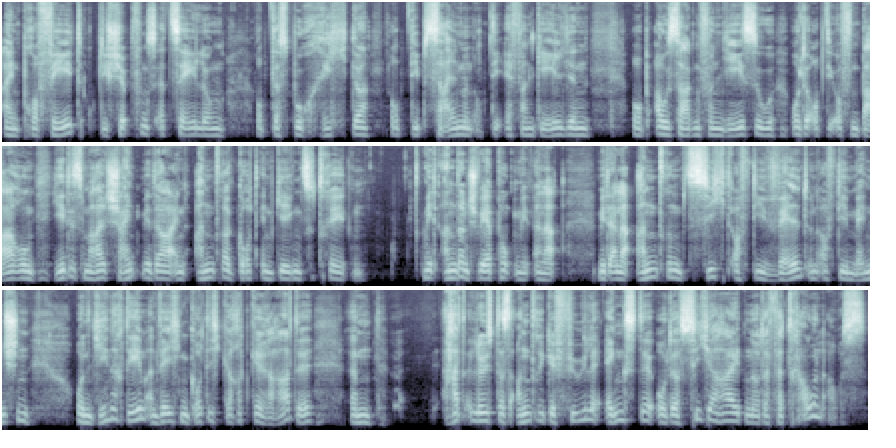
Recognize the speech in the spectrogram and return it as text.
ein Prophet, ob die Schöpfungserzählung, ob das Buch Richter, ob die Psalmen, ob die Evangelien, ob Aussagen von Jesu oder ob die Offenbarung, jedes Mal scheint mir da ein anderer Gott entgegenzutreten. Mit anderen Schwerpunkten, mit einer, mit einer anderen Sicht auf die Welt und auf die Menschen. Und je nachdem, an welchen Gott ich gerade gerate, ähm, hat, löst das andere Gefühle, Ängste oder Sicherheiten oder Vertrauen aus.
